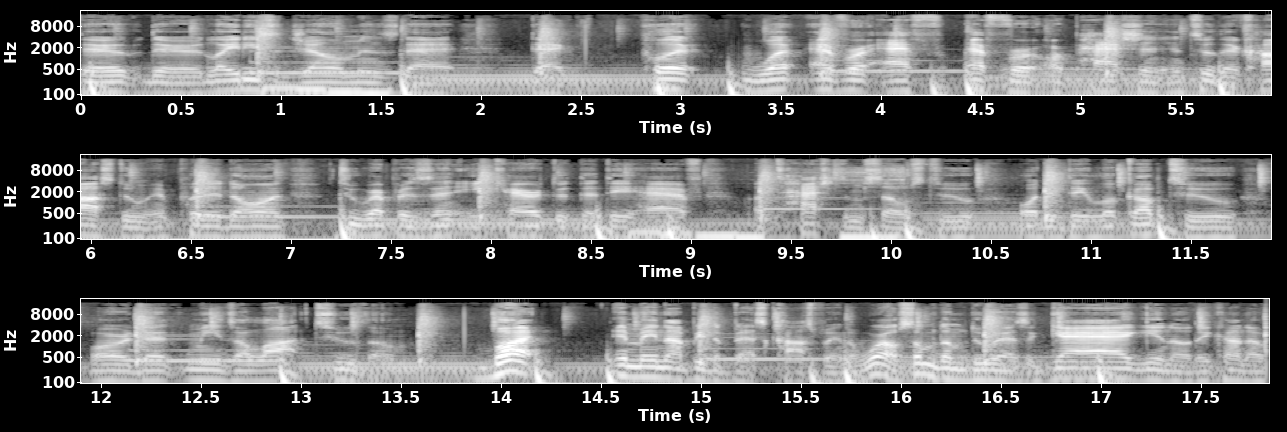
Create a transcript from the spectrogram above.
They're they're ladies and gentlemen that that put whatever effort or passion into their costume and put it on to represent a character that they have attached themselves to or that they look up to or that means a lot to them. But it may not be the best cosplay in the world. Some of them do it as a gag you know they kind of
